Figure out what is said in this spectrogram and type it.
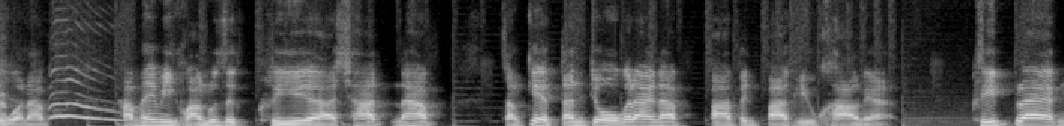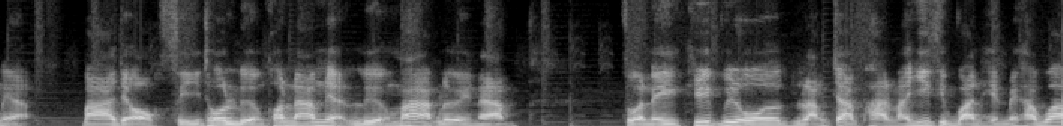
ตัวนะครับทำให้มีความรู้สึกเคลียร์ชัดนะครับ สังเกตตันโจก็ได้นะครับปลาเป็นปลาผิวขาวเนี่ยคลิปแรกเนี่ยปลาจะออกสีโทนเหลืองเพราะน้ำเนี่ยเหลืองมากเลยนะครับ ส่วนในคลิปวิดีโอหลังจากผ่านมา 20 วันเห็นไหมครับว่า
